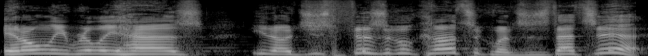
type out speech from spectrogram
it only really has, you know, just physical consequences. That's it.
